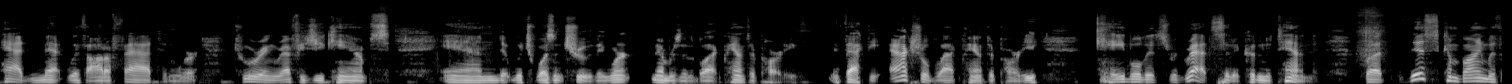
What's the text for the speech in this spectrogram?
had met with Arafat and were touring refugee camps, and which wasn't true. They weren't members of the Black Panther Party. In fact, the actual Black Panther Party cabled its regrets that it couldn't attend. But this combined with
